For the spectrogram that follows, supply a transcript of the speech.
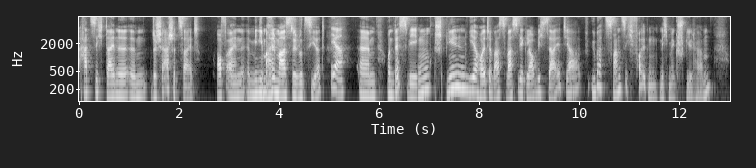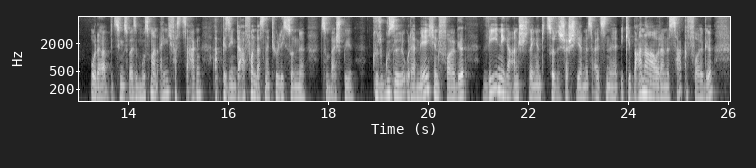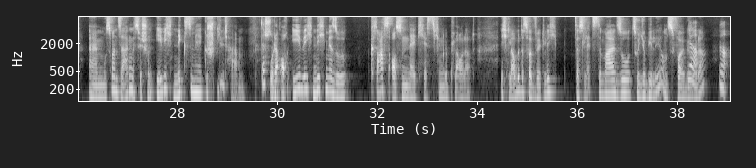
hat sich deine ähm, Recherchezeit auf ein Minimalmaß reduziert. Ja. Ähm, und deswegen spielen wir heute was, was wir, glaube ich, seit ja über 20 Folgen nicht mehr gespielt haben. Oder beziehungsweise muss man eigentlich fast sagen, abgesehen davon, dass natürlich so eine zum Beispiel Grusel- oder Märchenfolge weniger anstrengend zu recherchieren ist als eine Ikebana oder eine Sake-Folge, ähm, muss man sagen, dass wir schon ewig nichts mehr gespielt haben. Das. Oder auch ewig nicht mehr so krass aus dem Nähkästchen geplaudert. Ich glaube, das war wirklich das letzte Mal so zur Jubiläumsfolge, Ja. oder? Ja.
